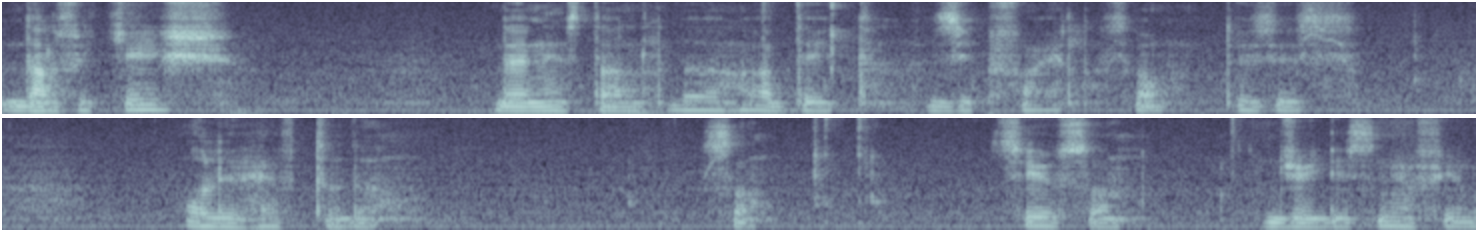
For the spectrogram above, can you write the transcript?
Dalvik cache then install the update zip file. So this is all you have to do. So see you soon enjoy this new film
